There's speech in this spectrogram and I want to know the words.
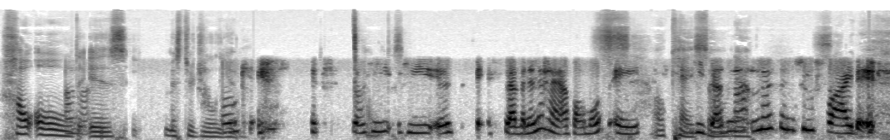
How old uh-huh. is Mr. Julian? Okay. so he he is seven and a half, almost eight. Okay, He so does now not listen to Friday.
